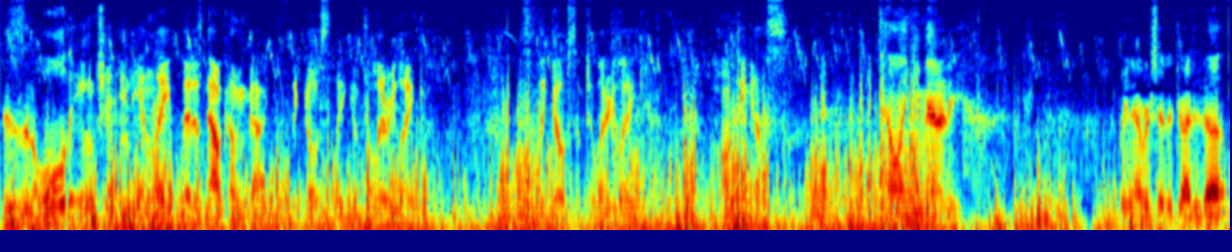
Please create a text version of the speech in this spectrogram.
This is an old ancient Indian lake that is now coming back. The ghost lake of Tulare Lake. This is the ghost of Tulare Lake haunting us, telling humanity we never should have dried it up.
